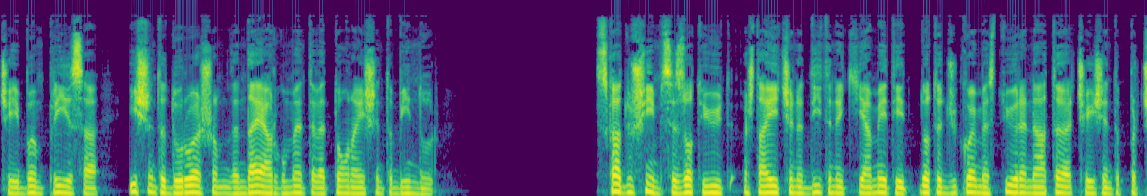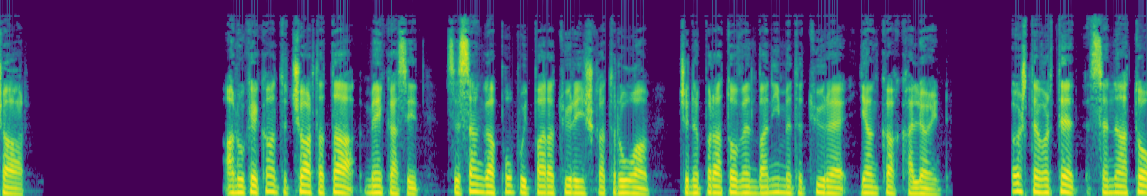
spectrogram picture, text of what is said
që i bëmë prijësa ishin të durueshëm dhe ndaj argumenteve tona ishin të bindur. S'ka dyshim se Zoti yt është ai që në Ditën e Kijametit do të gjykojë mes tyre në atë që ishin të përçarë. A nuk e kanë të qartë ata, mekasit, se sa nga popujt para tyre i shkatërruam, që nëpër ato vendbanimet e tyre janë ka kalojnë? Është e vërtetë se në ato,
